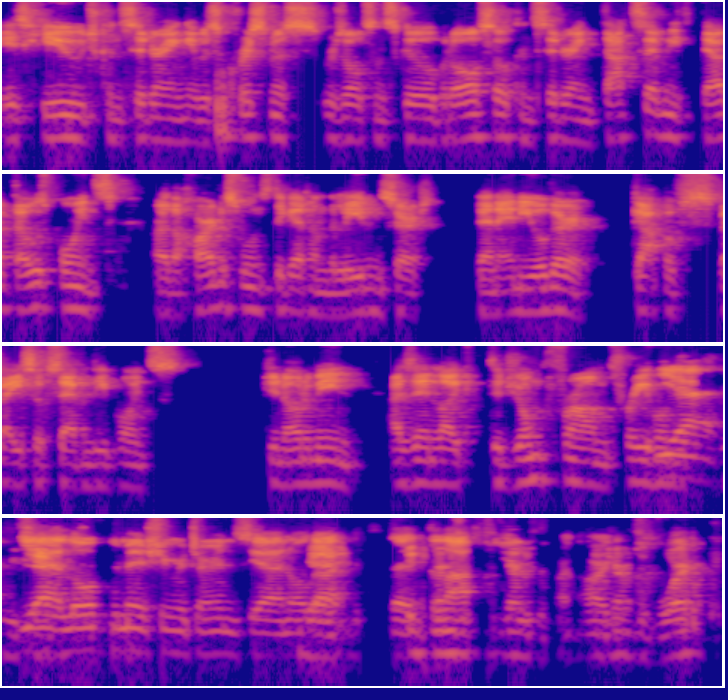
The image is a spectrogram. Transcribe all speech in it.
is huge considering it was Christmas results in school, but also considering that 70 that those points are the hardest ones to get on the leaving cert than any other gap of space of 70 points. Do you know what I mean? As in, like to jump from 300. Yeah, yeah, low diminishing returns, yeah, and all yeah. that. The, uh, in, the terms of, in, in terms of work,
